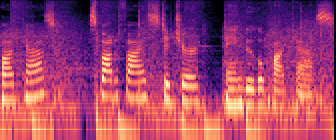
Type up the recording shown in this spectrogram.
Podcast, Spotify, Stitcher, and Google Podcasts.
